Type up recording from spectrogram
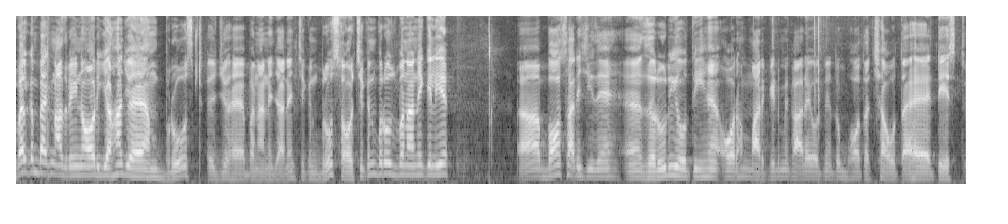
वेलकम बैक नाजरीन और यहाँ जो है हम ब्रोस्ट जो है बनाने जा रहे हैं चिकन ब्रोस्ट और चिकन ब्रोस्ट बनाने के लिए आ, बहुत सारी चीज़ें ज़रूरी होती हैं और हम मार्केट में खा रहे होते हैं तो बहुत अच्छा होता है टेस्ट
